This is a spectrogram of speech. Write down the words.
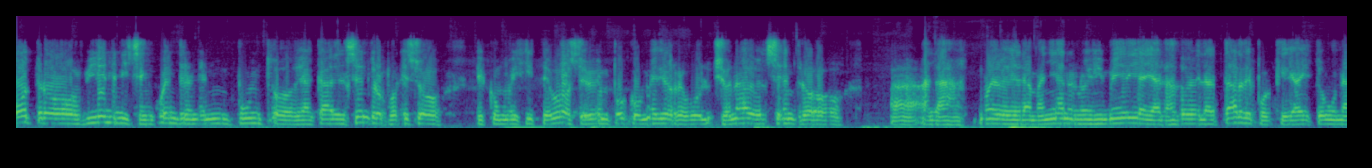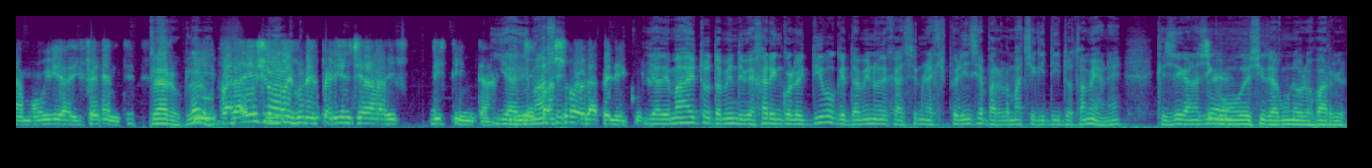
otros vienen y se encuentran en un punto de acá del centro, por eso es como dijiste vos, se ve un poco medio revolucionado el centro a, las nueve de la mañana, nueve y media y a las dos de la tarde porque hay toda una movida diferente. Claro, claro. Y para ellos es una experiencia distinta. Y además, pasó la película. Y además esto también de viajar en colectivo, que también no deja de ser una experiencia para los más chiquititos también, ¿eh? que llegan allí, como vos decís, de algunos de los barrios.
